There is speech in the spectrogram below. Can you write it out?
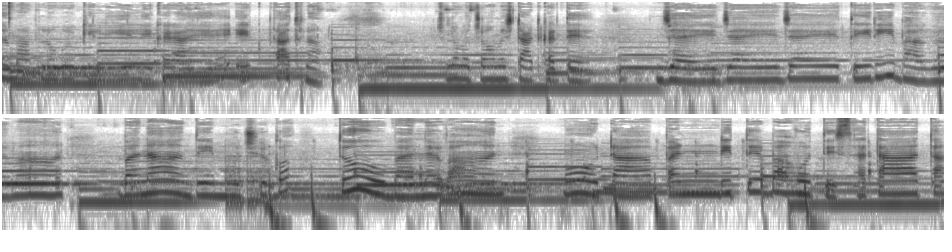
हम आप लोगों के लिए लेकर आए हैं एक प्रार्थना। चलो बच्चों, हम स्टार्ट करते हैं। जय जय जय तेरी भगवान, बना दे मुझको तू बलवान। मोटा पंडित, बहुत सताता,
